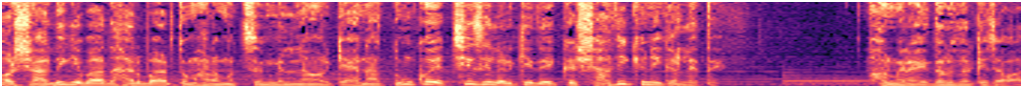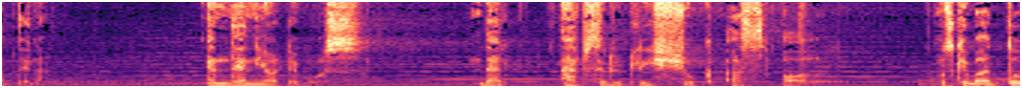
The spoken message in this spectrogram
और शादी के बाद हर बार तुम्हारा मुझसे मिलना और कहना, तुम कोई अच्छी सी लड़की देखकर शादी क्यों नहीं कर लेते? और मेरा इधर उधर के जवाब देना। And then your divorce that absolutely shook us all उसके बाद तो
